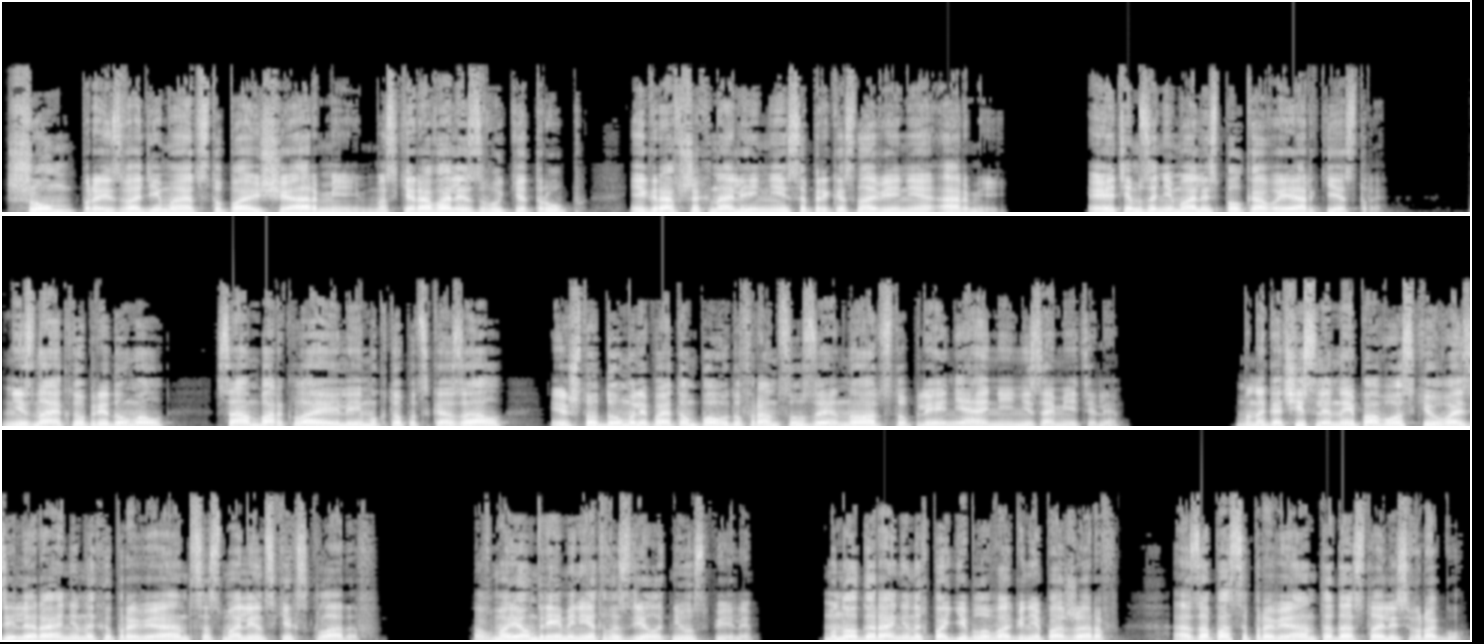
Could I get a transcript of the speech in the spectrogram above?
Шум, производимый отступающей армией, маскировали звуки труп, игравших на линии соприкосновения армий. Этим занимались полковые оркестры. Не знаю, кто придумал, сам Барклай или ему кто подсказал, и что думали по этому поводу французы, но отступления они не заметили. Многочисленные повозки увозили раненых и провиант со смоленских складов. В моем времени этого сделать не успели. Много раненых погибло в огне пожаров, а запасы провианта достались врагу.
